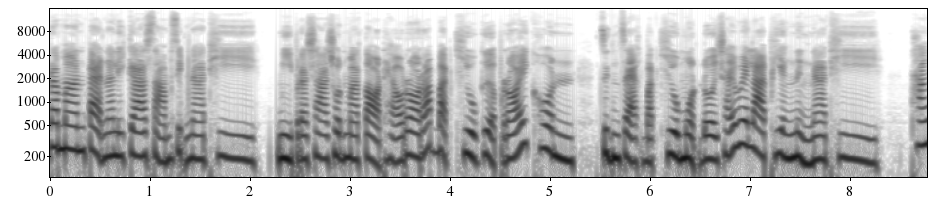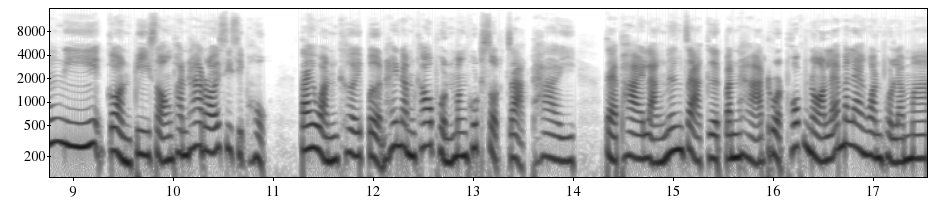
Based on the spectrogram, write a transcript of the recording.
ประมาณ 8 นาฬิกา 30 นาที มีประชาชนมาต่อแถวรอรับบัตรคิวเกือบร้อยคน จึงแจกบัตรคิวหมดโดยใช้เวลาเพียง1นาที ทั้งนี้ก่อนปี 2546 ไต้หวันเคยเปิดให้นำเข้าผลมังคุดสดจากไทย แต่ภายหลังเนื่องจากเกิดปัญหาตรวจพบหนอนและแมลงวันผลไม้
